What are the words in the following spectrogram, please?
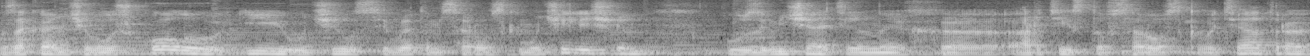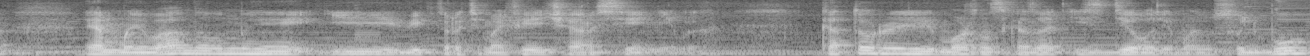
заканчивал школу и учился в этом Саровском училище у замечательных э, артистов Саровского театра Эммы Ивановны и Виктора Тимофеевича Арсеньевых, которые, можно сказать, и сделали мою судьбу,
